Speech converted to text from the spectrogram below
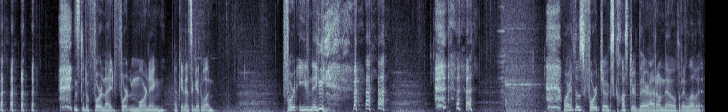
Instead of Fortnite, Fort Morning. Okay, that's a good one. Fort Evening. Why are those fort jokes clustered there? I don't know, but I love it.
